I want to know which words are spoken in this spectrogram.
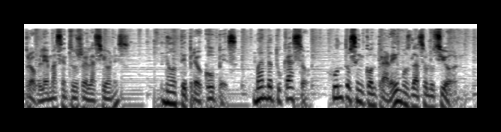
¿Problemas en tus relaciones? No te preocupes, manda tu caso, juntos encontraremos la solución.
